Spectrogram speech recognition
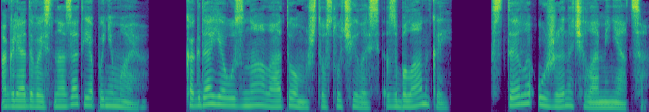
Оглядываясь назад, я понимаю, когда я узнала о том, что случилось с Бланкой, Стелла уже начала меняться.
